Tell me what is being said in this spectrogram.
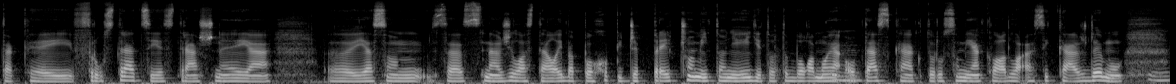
takej frustrácie strašnej a e, ja som sa snažila stále iba pochopiť, že prečo mi to nejde. Toto bola moja mm-hmm. otázka, ktorú som ja kladla asi každému. Mm-hmm.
